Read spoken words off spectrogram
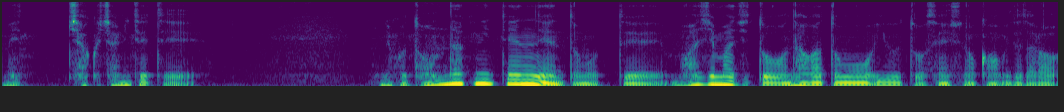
めっちゃくちゃ似てて。でこれどんだけ似てんねんと思ってまじまじと長友佑都選手の顔見てたら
